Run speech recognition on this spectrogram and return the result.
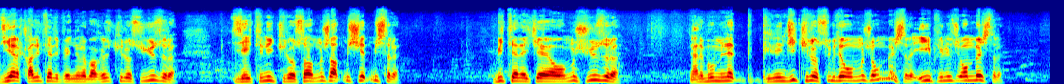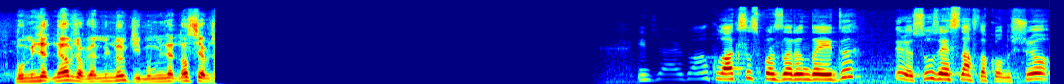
Diğer kaliteli peynire bakıyoruz kilosu 100 lira. Zeytinin kilosu almış 60-70 lira. Bir teneke olmuş 100 lira. Yani bu millet pirinci kilosu bile olmuş 15 lira. İyi pirinç 15 lira. Bu millet ne yapacak ben bilmiyorum ki. Bu millet nasıl yapacak? İnce Erdoğan kulaksız pazarındaydı. Görüyorsunuz esnafla konuşuyor.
